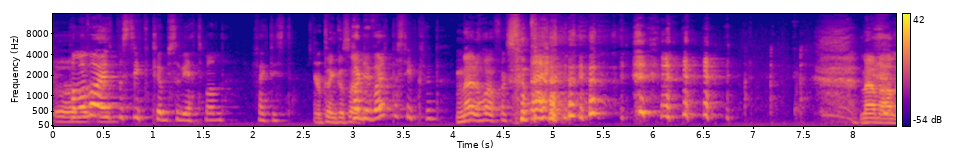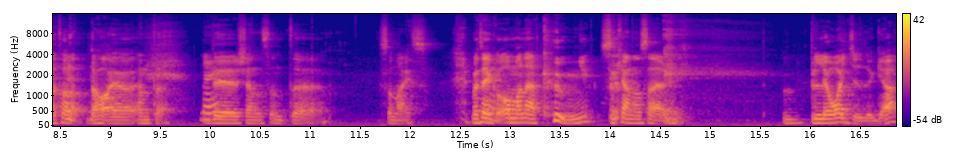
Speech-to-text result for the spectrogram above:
Har man varit på strippklubb så vet man faktiskt. Jag tänker så Har här, du varit på strippklubb? Nej, det har jag faktiskt inte. Nej, men ärligt talat, det har jag inte. Nej. Det känns inte så nice. Men jag tänker, om man är kung så kan han så här blåljuga.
